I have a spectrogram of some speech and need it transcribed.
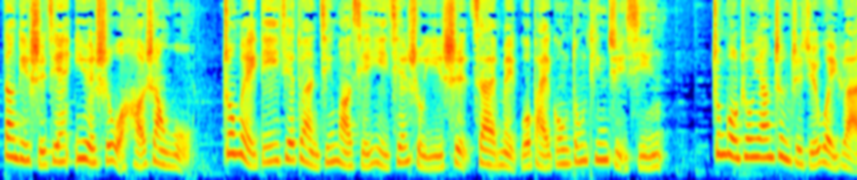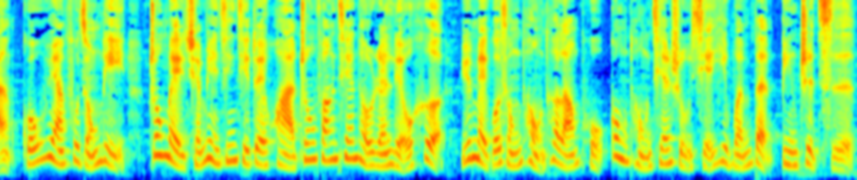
当地时间一月十五号上午，中美第一阶段经贸协议签署仪式在美国白宫东厅举行。中共中央政治局委员、国务院副总理、中美全面经济对话中方牵头人刘鹤与美国总统特朗普共同签署协议文本并致辞。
